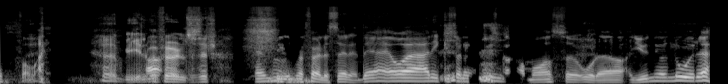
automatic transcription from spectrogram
Uff a meg. En bil med Ja. følelser. En bil med følelser. Det er jo er ikke så lenge vi skal ha med oss Ole junior Nore,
